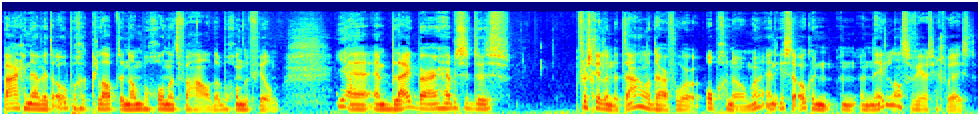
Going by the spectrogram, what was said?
pagina werd opengeklapt en dan begon het verhaal. Dan begon de film. Ja, en blijkbaar hebben ze dus verschillende talen daarvoor opgenomen. En is er ook een, een, een Nederlandse versie geweest.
